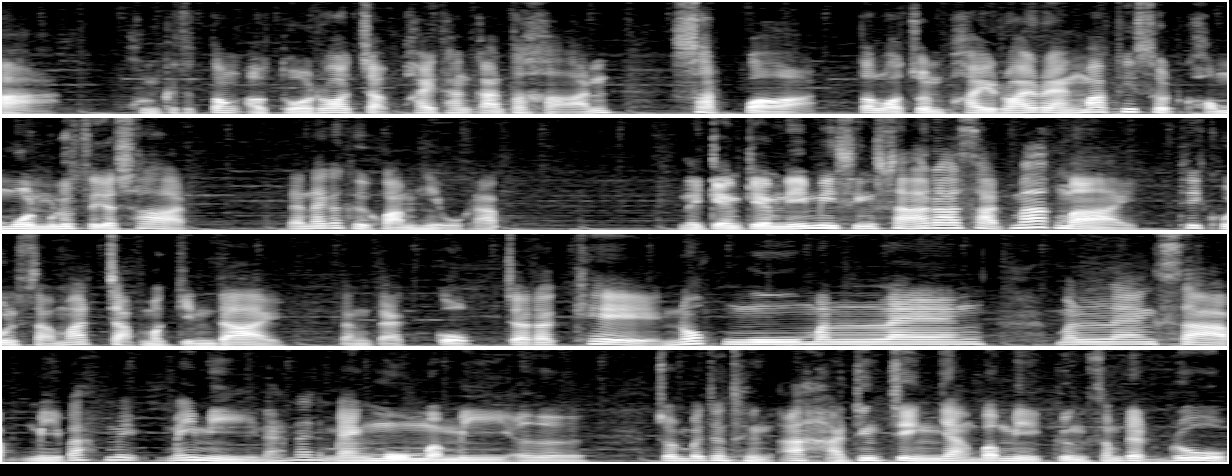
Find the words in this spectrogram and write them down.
ป่า คุณก็จะต้องเอาตัวรอดจากภัยทางการทหาร สัตว์ป่า ตลอดจนภัยร้ายแรงมากที่สุดของมวลมนุษยชาติ และนั่นก็คือความหิวครับ ในเกมเกมนี้มีสิงสาราสัตว์มากมาย ที่คุณสามารถจับมากินได้ ตั้งแต่กบจระเข้นกงูมแมลงมแมลงสาบมีปะไม่ไม่มีนะน่าจะแมงมุมมามีเออ จนไปจนถึงอาหารจริง ๆ อย่างบะหมี่กึ่งสำเร็จรูป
